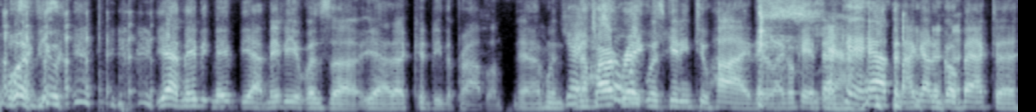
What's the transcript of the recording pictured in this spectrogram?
well, if you, yeah, maybe, maybe, yeah, maybe it was, uh, yeah, that could be the problem. Yeah, when Yeah, the heart rate like- was getting too high, they're like, okay, if Yeah. that can't happen, I got to go back to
